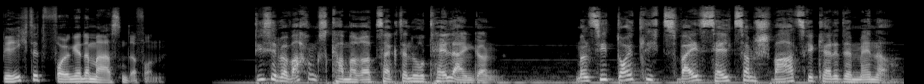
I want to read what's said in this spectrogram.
berichtet folgendermaßen davon. Diese Überwachungskamera zeigt einen Hoteleingang. Man sieht deutlich zwei seltsam schwarz gekleidete Männer.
